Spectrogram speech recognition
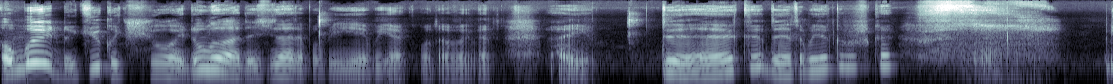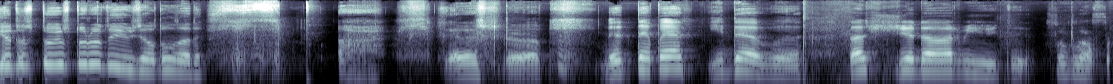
А ми не тільки чай. Ну ладно, зараз поп'ємо, як вона виглядає. Так, там моя кружка? Я не з тої сторони взяв, ну ладно. А, Хорошо. Ну, Тепер йдемо. Нам ще на армію йти. Согласна.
